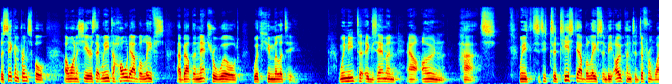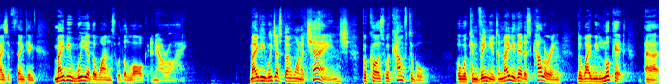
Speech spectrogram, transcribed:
The second principle I want to share is that we need to hold our beliefs about the natural world with humility. We need to examine our own hearts. We need to, test our beliefs and be open to different ways of thinking. Maybe we are the ones with the log in our eye. Maybe we just don't want to change because we're comfortable or we're convenient. And maybe that is coloring the way we look at uh,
